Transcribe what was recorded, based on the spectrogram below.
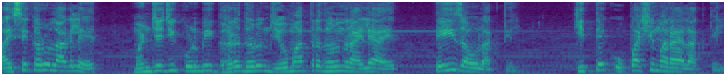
ऐसे करू लागलेत म्हणजे जी कुणबी घर धरून जीव मात्र धरून राहिले आहेत तेही जाऊ लागतील. कित्येक उपाशी मरायला लागतील.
